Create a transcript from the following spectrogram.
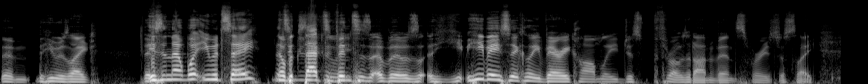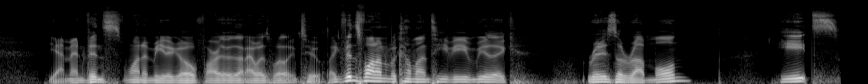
and he was like, That- Isn't that what you would say? no, but exactly that's Vince's. uh, It was he, he basically very calmly just throws it on Vince, where he's just like, "Yeah, man, Vince wanted me to go farther than I was willing to. Like Vince wanted him to come on TV and be like, Razor Ramon, he eats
